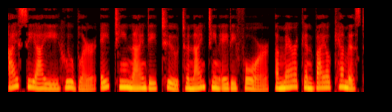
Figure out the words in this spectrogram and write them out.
Icie Hoobler (1892–1984), American biochemist.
